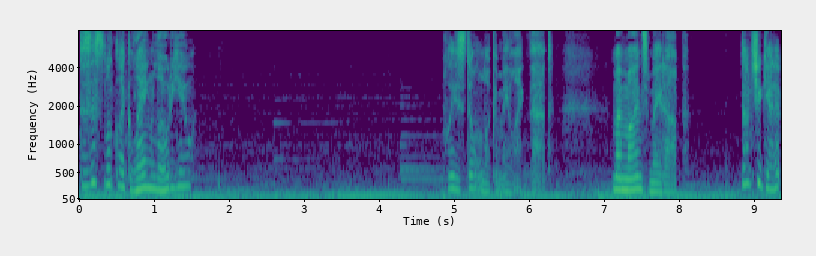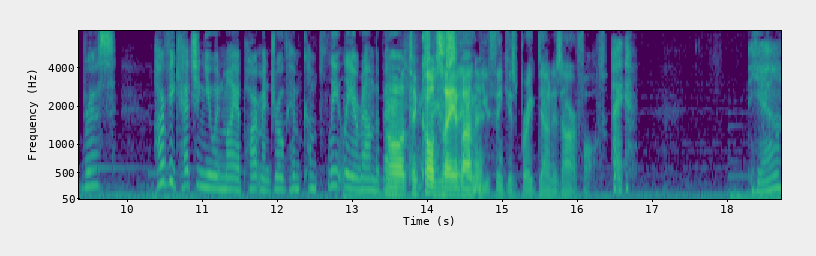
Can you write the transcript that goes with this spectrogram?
Does this look like laying low to you? Please don't look at me like that. My mind's made up. Don't you get it, Bruce? Harvey catching you in my apartment drove him completely around the bend. O, ten So kot you're saying zajebany. You think his breakdown is our fault? I. Yeah?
